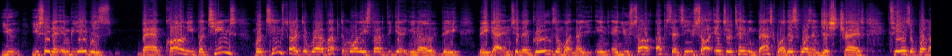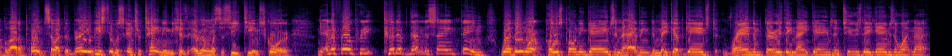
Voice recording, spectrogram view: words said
you you say the NBA was bad quality, but teams but teams started to rev up the more they started to get you know they they got into their grooves and whatnot. You, and, and you saw upsets and you saw entertaining basketball. This wasn't just trash. Teams were putting up a lot of points, so at the very least it was entertaining because everyone wants to see teams score. The NFL pretty could have done the same thing where they weren't postponing games and having to make up games, random Thursday night games and Tuesday games and whatnot.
